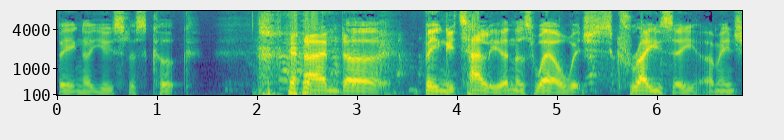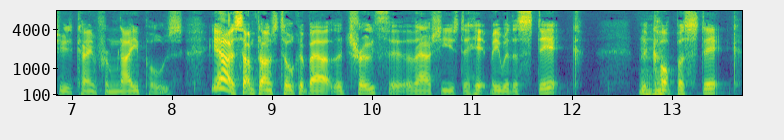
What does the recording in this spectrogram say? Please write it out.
being a useless cook. and uh, being Italian as well, which is crazy. I mean, she came from Naples. Yeah, I sometimes talk about the truth of how she used to hit me with a stick, the Mm-hmm. copper stick.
